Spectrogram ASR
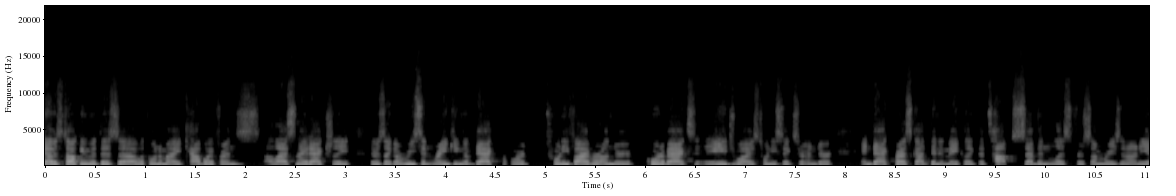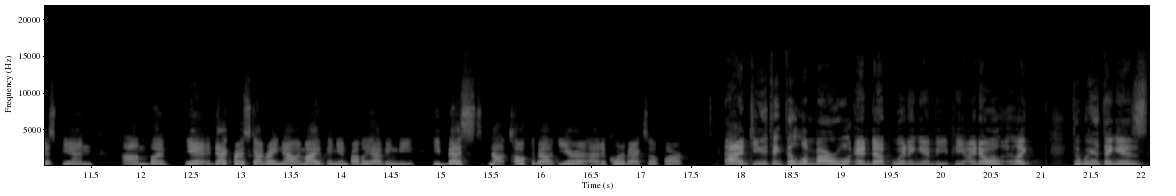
yeah, I was talking with this uh, with one of my Cowboy friends uh, last night. Actually, there was like a recent ranking of Dak or 25 or under quarterbacks age wise, 26 or under, and Dak Prescott didn't make like the top seven list for some reason on ESPN. Um, but yeah, Dak Prescott right now, in my opinion, probably having the the best not talked about year at a quarterback so far. Uh, do you think that Lamar will end up winning MVP? I know, like the weird thing is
